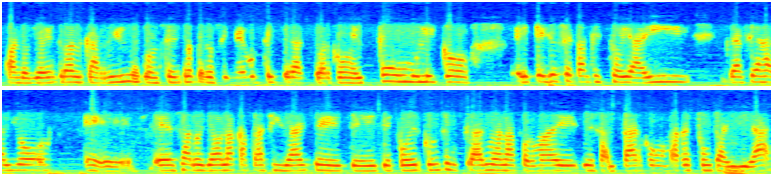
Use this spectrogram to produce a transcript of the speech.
Cuando yo entro al carril me concentro, pero sí me gusta interactuar con el público, eh, que ellos sepan que estoy ahí, gracias a Dios eh, he desarrollado la capacidad de, de, de poder concentrarme a la forma de, de saltar con una responsabilidad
